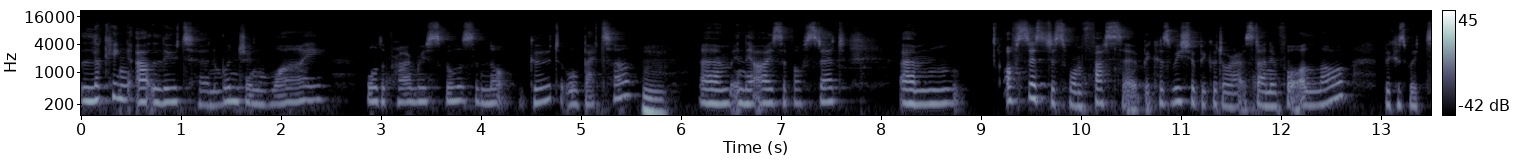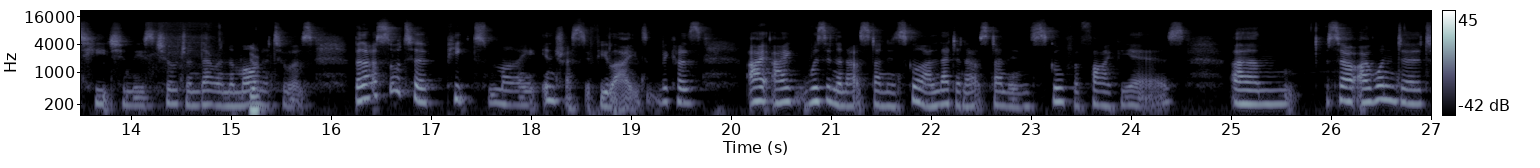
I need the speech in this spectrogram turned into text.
looking at Luton, wondering why all the primary schools are not good or better Mm. um, in the eyes of Ofsted. Um, Ofsted's just one facet because we should be good or outstanding for Allah because we're teaching these children. They're an amana to us. But that sort of piqued my interest, if you like, because I, I was in an outstanding school. I led an outstanding school for five years. Um, so I wondered,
